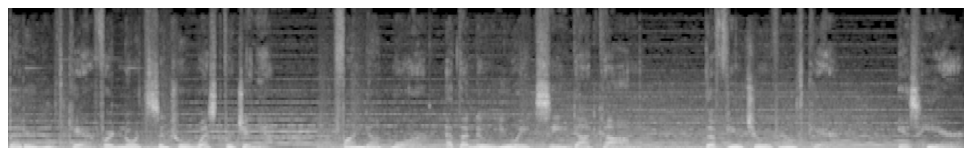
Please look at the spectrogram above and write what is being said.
better healthcare for North Central West Virginia. Find out more at thenewuhc.com. The future of healthcare is here.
